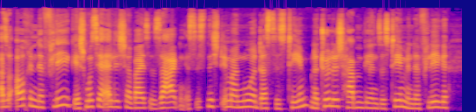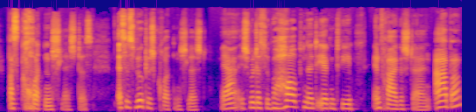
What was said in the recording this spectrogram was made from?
also auch in der Pflege, ich muss ja ehrlicherweise sagen, es ist nicht immer nur das System. Natürlich haben wir ein System in der Pflege, was grottenschlecht ist. Es ist wirklich grottenschlecht. Ja, ich will das überhaupt nicht irgendwie in Frage stellen. Aber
